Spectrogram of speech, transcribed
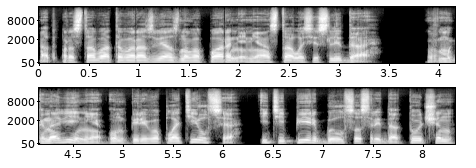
От простоватого развязного парня не осталось и следа. В мгновение он перевоплотился и теперь был сосредоточен,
